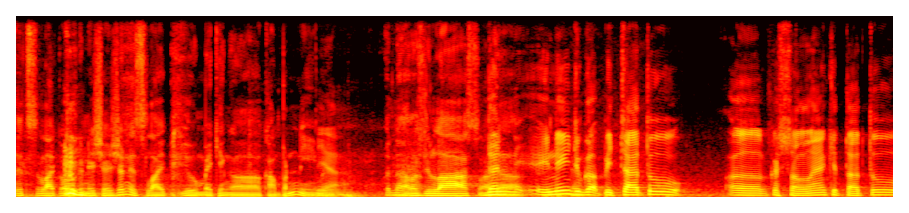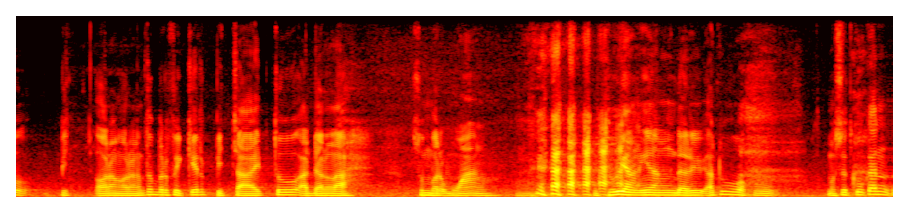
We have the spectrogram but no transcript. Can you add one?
it's like organization, it's like you making a company. Iya. man. Harus jelas. Dan ada- ini juga Pica tuh eh, keselnya kita tuh orang-orang tuh berpikir Pica itu adalah sumber uang. itu yang yang dari aduh aku maksudku kan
